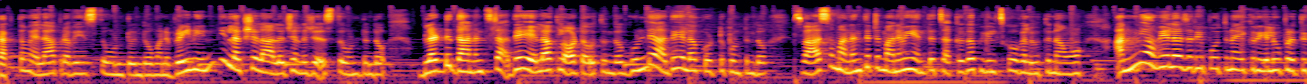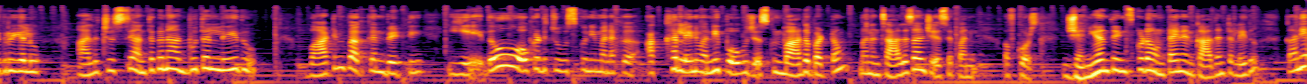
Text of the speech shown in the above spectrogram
రక్తం ఎలా ప్రవహిస్తూ ఉంటుందో మన బ్రెయిన్ ఎన్ని లక్షల ఆలోచనలు చేస్తూ ఉంటుందో. బ్లడ్ దానంతట అదే ఎలా క్లాట్ అవుతుందో గుండె అదే ఎలా కొట్టుకుంటుందో శ్వాస మనంతట మనమే ఎంత చక్కగా పీల్చుకోగలుగుతున్నామో. అన్నీ అవే ఎలా జరిగిపోతున్నాయి క్రియలు ప్రతిక్రియలు. ఆలోచిస్తే అంతకన్నా అద్భుతం లేదు. వాటిని పక్కన పెట్టి ఏదో ఒకటి చూసుకుని మనకు అక్కర్లేనివన్నీ పోగు చేసుకుని బాధపడటం మనం చాలాసార్లు చేసే పని. అఫ్ కోర్స్ జెన్యున్ థింగ్స్ కూడా ఉంటాయి నేను కాదంటలేదు. కానీ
